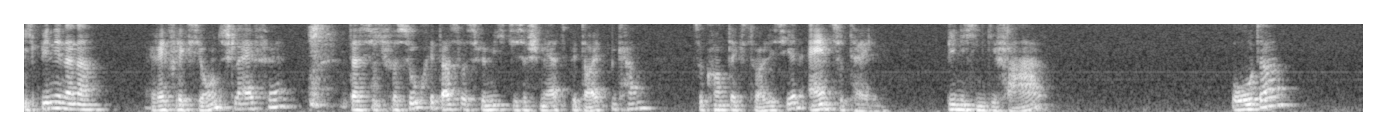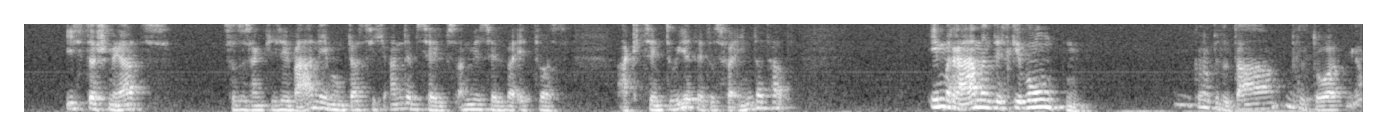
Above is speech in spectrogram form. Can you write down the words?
Ich bin in einer Reflexionsschleife, dass ich versuche, das, was für mich dieser Schmerz bedeuten kann, zu kontextualisieren, einzuteilen. Bin ich in Gefahr oder ist der Schmerz sozusagen diese Wahrnehmung, dass sich an dem Selbst, an mir selber etwas akzentuiert, etwas verändert hat, im Rahmen des Gewohnten. Ein bisschen da, ein bisschen dort. Ja,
